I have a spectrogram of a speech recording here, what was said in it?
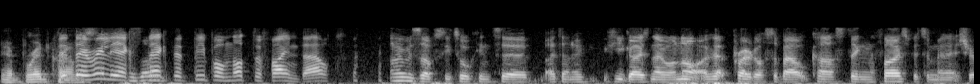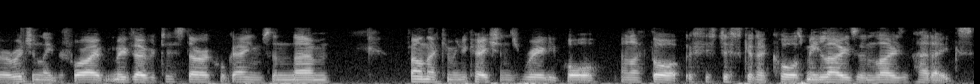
Yeah, they, breadcrumbs. they really As long- expected people not to find out. I was obviously talking to I don't know if you guys know or not. I got Prodos about casting the Fire Spitter miniature originally before I moved over to historical games and um, found their communications really poor. And I thought this is just going to cause me loads and loads of headaches.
